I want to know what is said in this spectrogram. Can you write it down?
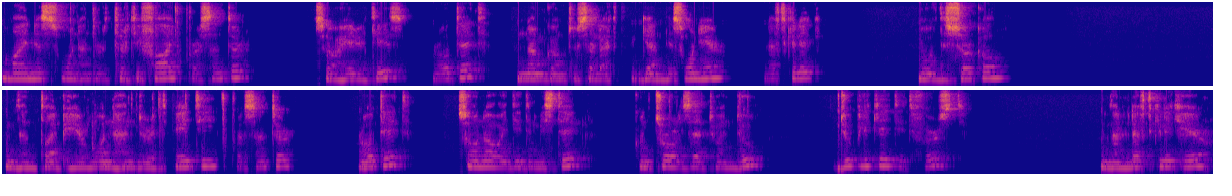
minus 135 press enter so here it is rotate. And I'm going to select again this one here. Left click move the circle. And then type here 180 press enter rotate. So now I did a mistake. Control Z to undo duplicate it first. And then left click here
